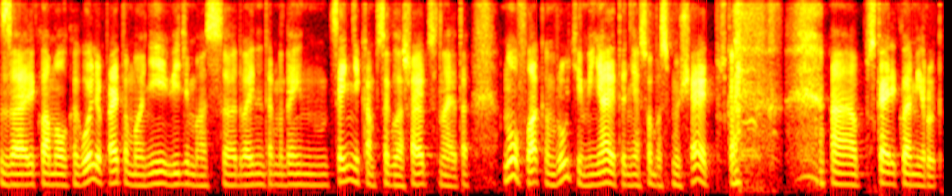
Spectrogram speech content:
за рекламу алкоголя, поэтому они, видимо, с двойным ценником соглашаются на это. Ну, флаг в руки, меня это не особо смущает, пускай, а, пускай рекламируют.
